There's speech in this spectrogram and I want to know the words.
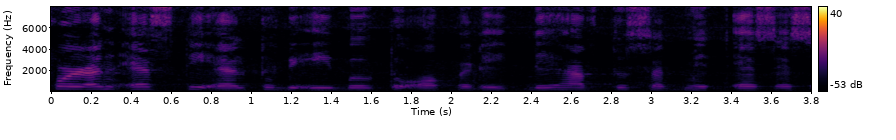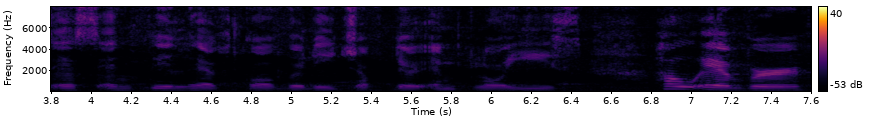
for an STL to be able to operate, they have to submit SSS and PhilHealth coverage of their employees. However,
